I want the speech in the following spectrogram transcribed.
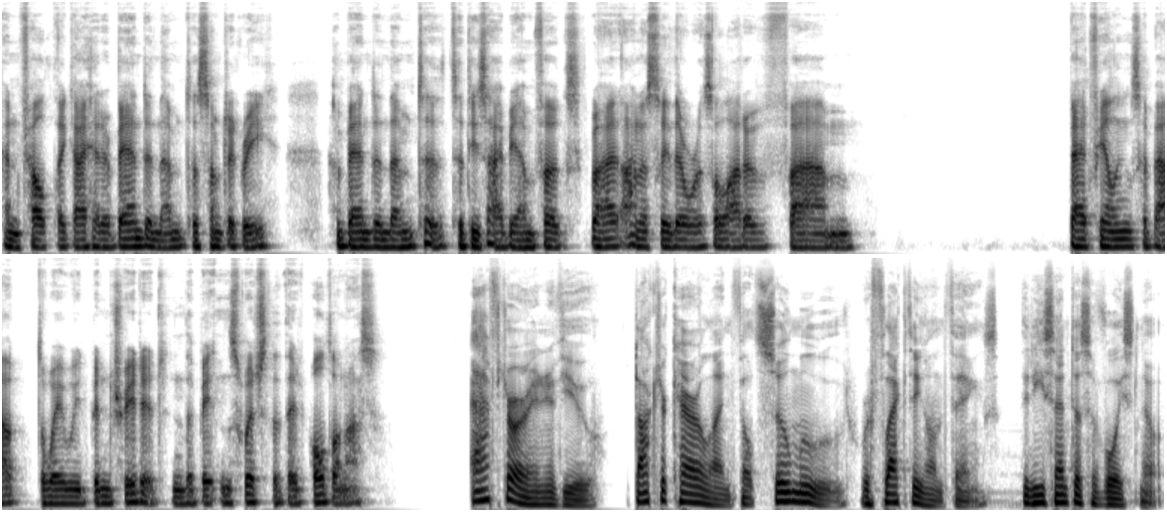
and felt like I had abandoned them to some degree, abandoned them to to these IBM folks. But honestly, there was a lot of um, bad feelings about the way we'd been treated and the bait and switch that they'd pulled on us. After our interview, Dr. Caroline felt so moved reflecting on things that he sent us a voice note.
